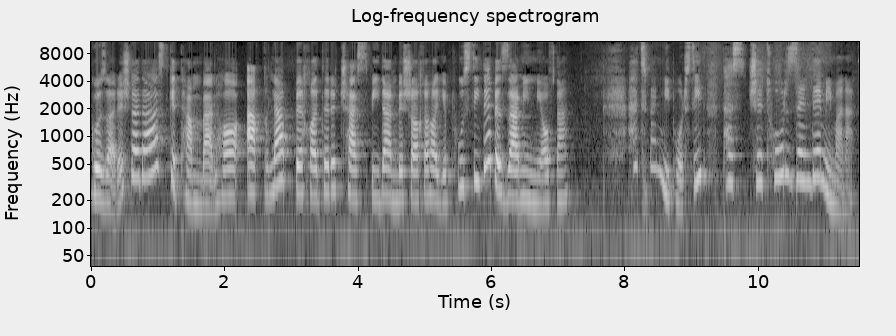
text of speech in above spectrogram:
گزارش داده است که تنبلها اغلب به خاطر چسبیدن به شاخه های پوسیده به زمین میافتند. حتما می‌پرسید پس چطور زنده میماند؟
